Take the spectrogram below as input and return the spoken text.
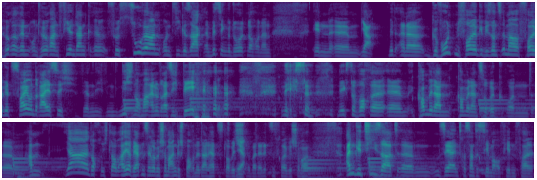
Hörerinnen und Hörern vielen Dank äh, fürs Zuhören und wie gesagt, ein bisschen Geduld noch und dann in, ähm, ja, mit einer gewohnten Folge, wie sonst immer, Folge 32, ja, nicht, nochmal 31b. nächste, nächste Woche ähm, kommen, wir dann, kommen wir dann zurück und ähm, haben, ja, doch, ich glaube, ah ja, wir hatten es ja, glaube ich, schon mal angesprochen. Ne? Daniel hat es, glaube ich, Ja. bei der letzten Folge schon mal angeteasert. Ähm, ein sehr interessantes Thema auf jeden Fall.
